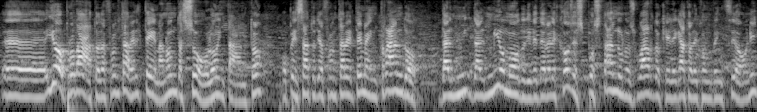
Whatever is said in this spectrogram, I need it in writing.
Eh, io ho provato ad affrontare il tema non da solo, intanto, ho pensato di affrontare il tema entrando dal, dal mio modo di vedere le cose, spostando uno sguardo che è legato alle convenzioni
